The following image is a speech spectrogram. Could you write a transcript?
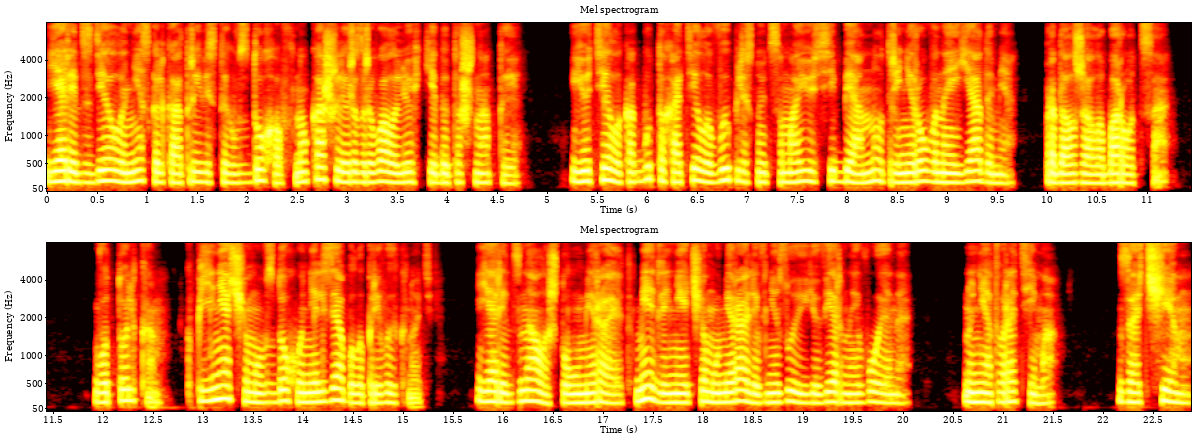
Ярит сделала несколько отрывистых вздохов, но кашель разрывал легкие до тошноты. Ее тело как будто хотело выплеснуть самое себя, но, тренированное ядами, продолжало бороться. Вот только к пьянячему вздоху нельзя было привыкнуть. Ярит знала, что умирает, медленнее, чем умирали внизу ее верные воины, но неотвратимо. «Зачем?»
